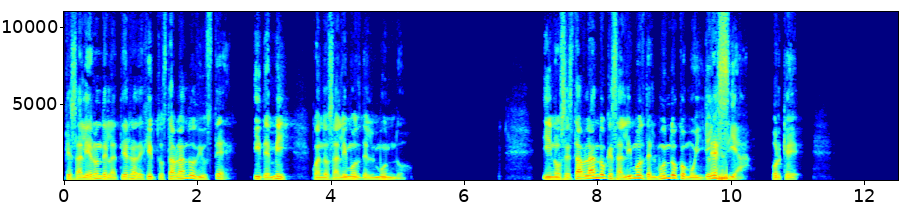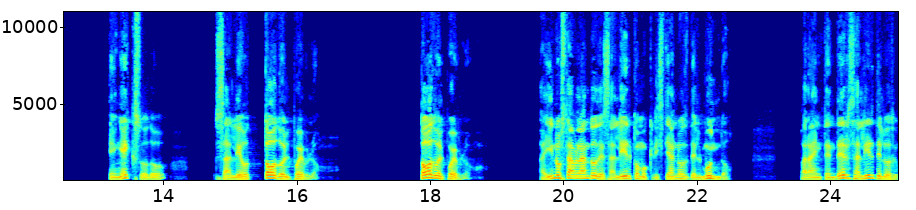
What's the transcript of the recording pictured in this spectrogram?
que salieron de la tierra de Egipto. Está hablando de usted y de mí cuando salimos del mundo. Y nos está hablando que salimos del mundo como iglesia, porque en Éxodo salió todo el pueblo. Todo el pueblo. Ahí no está hablando de salir como cristianos del mundo. Para entender salir de los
